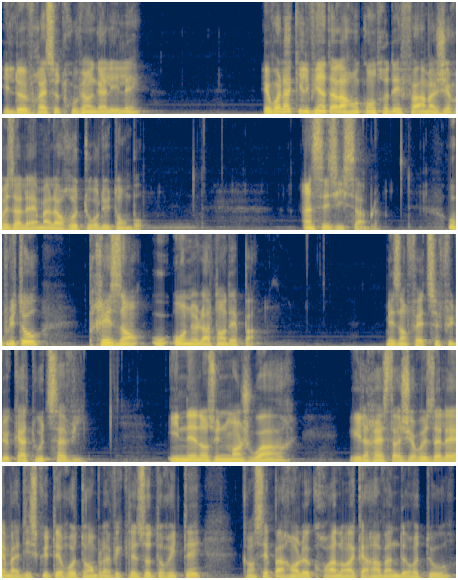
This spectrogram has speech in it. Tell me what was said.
Il devrait se trouver en Galilée. Et voilà qu'il vient à la rencontre des femmes à Jérusalem à leur retour du tombeau. Insaisissable. Ou plutôt, présent où on ne l'attendait pas. Mais en fait, ce fut le cas toute sa vie. Il naît dans une mangeoire, il reste à Jérusalem à discuter au temple avec les autorités, quand ses parents le croient dans la caravane de retour.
